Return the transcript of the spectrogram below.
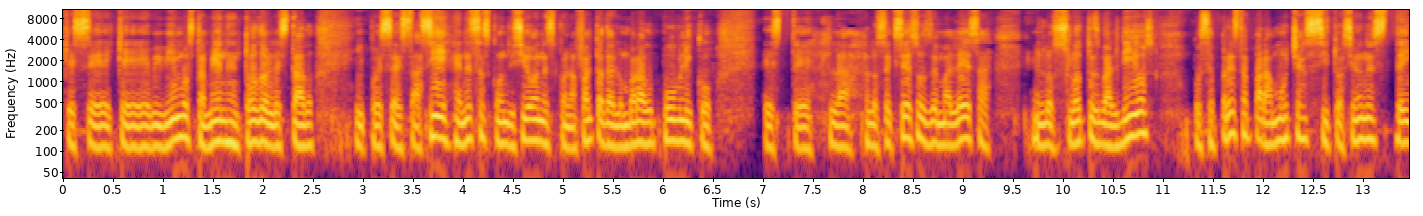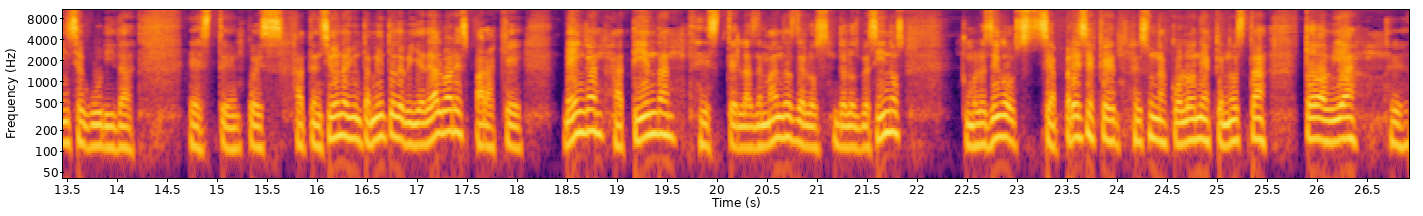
que, se, que vivimos también en todo el estado. Y pues es así, en esas condiciones, con la falta de alumbrado público, este, la, los excesos de maleza en los lotes baldíos, pues se presta para muchas situaciones de inseguridad. Este, pues atención Ayuntamiento de Villa de Álvarez para que vengan, atiendan este, las demandas de los, de los vecinos como les digo, se aprecia que es una colonia que no está todavía eh,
